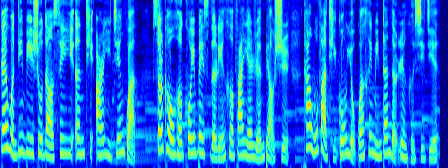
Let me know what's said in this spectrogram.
该稳定币受到 CENTRE 监管。Circle 和 Coinbase 的联合发言人表示，他无法提供有关黑名单的任何细节。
